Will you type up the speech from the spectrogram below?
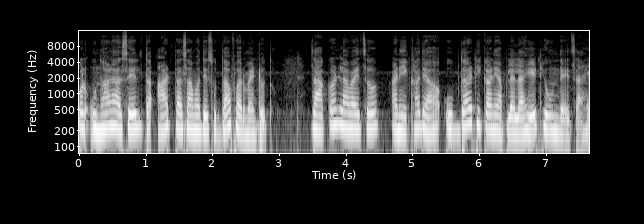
पण उन्हाळा असेल तर आठ तासामध्ये सुद्धा फर्मेंट होतं. झाकण लावायचं आणि एखाद्या उबदार ठिकाणी आपल्याला हे ठेवून द्यायचं आहे.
